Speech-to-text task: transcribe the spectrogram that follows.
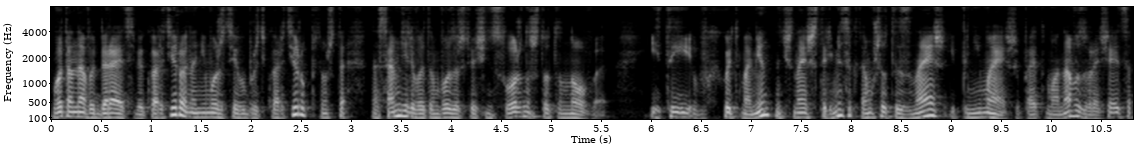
Вот она выбирает себе квартиру, она не может себе выбрать квартиру, потому что на самом деле в этом возрасте очень сложно что-то новое. И ты в какой-то момент начинаешь стремиться к тому, что ты знаешь и понимаешь, и поэтому она возвращается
